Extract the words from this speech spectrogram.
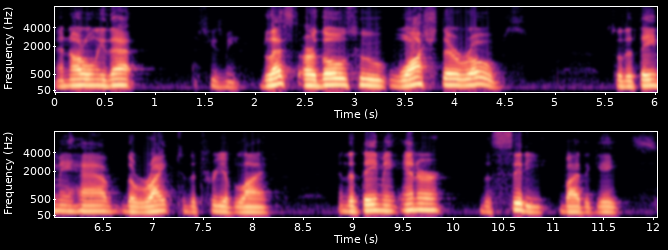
And not only that, excuse me, blessed are those who wash their robes, so that they may have the right to the tree of life, and that they may enter the city by the gates.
